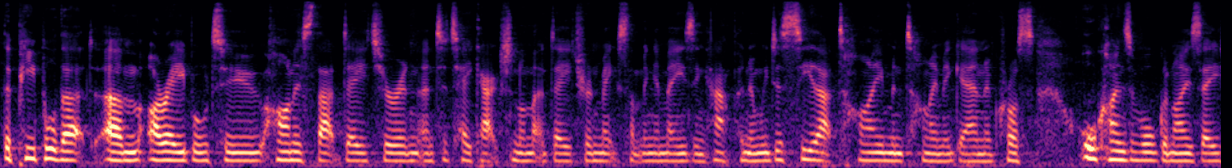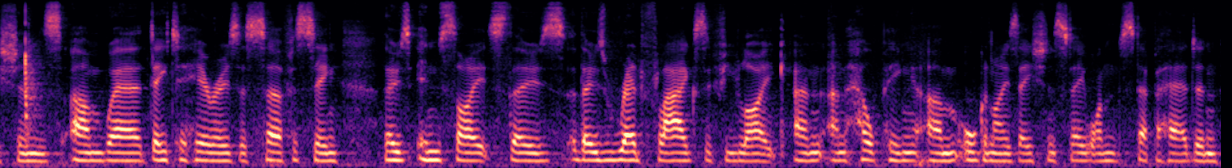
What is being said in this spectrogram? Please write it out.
the people that um, are able to harness that data and, and to take action on that data and make something amazing happen. And we just see that time and time again across all kinds of organizations um, where data heroes are surfacing those insights, those, those red flags, if you like, and, and helping um, organizations stay one step ahead. And mm.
